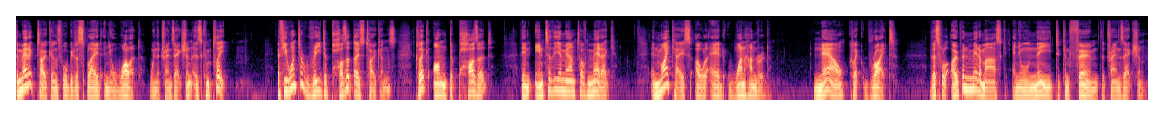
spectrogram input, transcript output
The Matic tokens will be displayed in your wallet when the transaction is complete. If you want to redeposit those tokens, click on Deposit, then enter the amount of Matic. In my case, I will add 100. Now click Write. This will open MetaMask and you will need to confirm the transaction.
